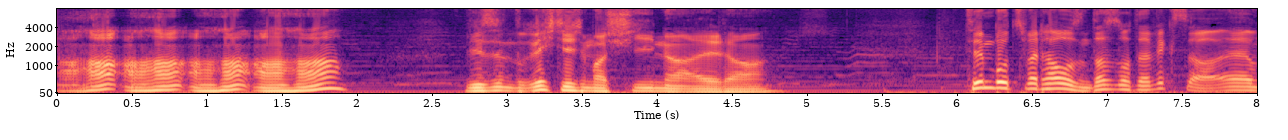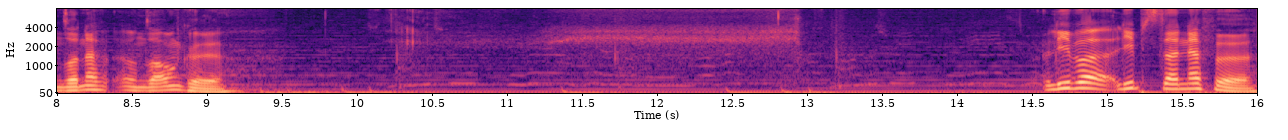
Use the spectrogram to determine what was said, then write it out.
Aha, aha, aha, aha. Wir sind richtig Maschine, Alter. Timbo 2000, das ist doch der Wichser, äh, unser, Nef unser Onkel. Lieber, liebster Neffe.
